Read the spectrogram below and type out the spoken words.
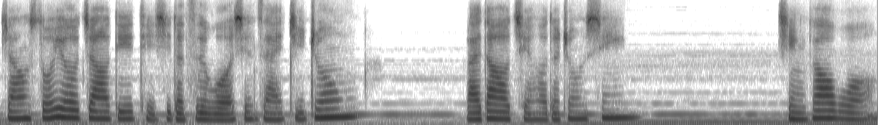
将所有较低体系的自我现在集中，来到前额的中心。警告我，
